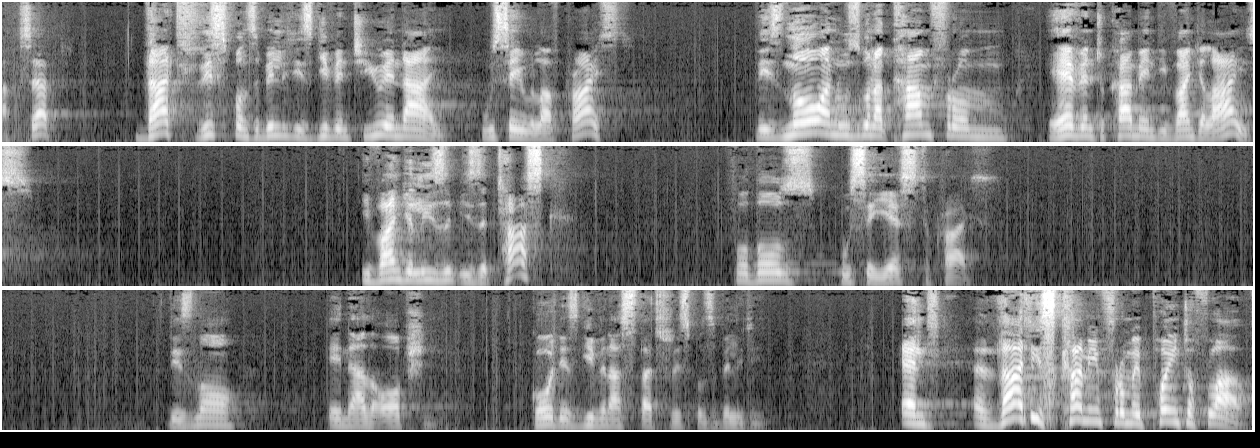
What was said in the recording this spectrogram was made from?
accept. That responsibility is given to you and I who say we love Christ. There's no one who's going to come from heaven to come and evangelize. Evangelism is a task for those who say yes to Christ. There's no any other option. God has given us that responsibility. And that is coming from a point of love.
